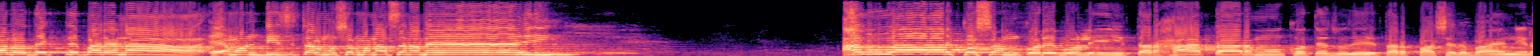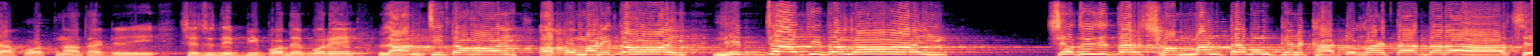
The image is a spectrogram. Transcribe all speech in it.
ভালো দেখতে পারে না। এমন ডিজিটাল মুসলমান আছে না নেই? আল্লাহর কসম করে বলি, তার হাত আর মুখ হতে যদি তার পাশের বায় নিরাপদ না থাকে, সে যদি বিপদে পড়ে, লাঞ্ছিত হয়, অপমানিত হয়, নির্যাতিত হয় সে যদি তার সম্মানটা এবং কেন খাটো হয়, তার দ্বারা সে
